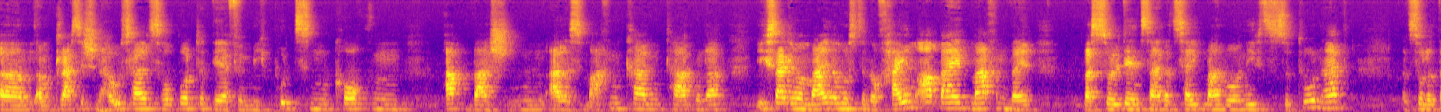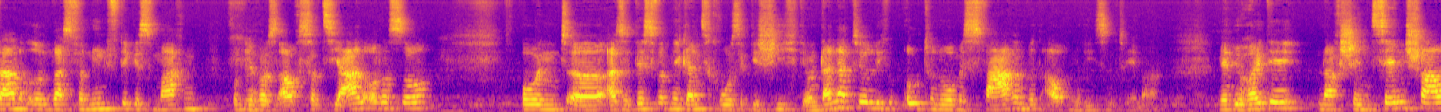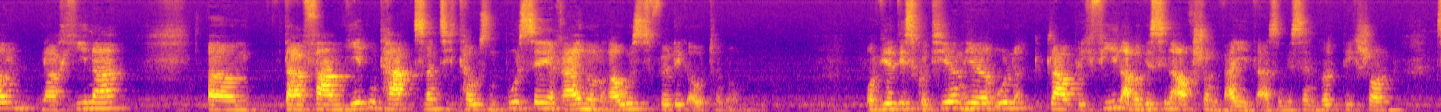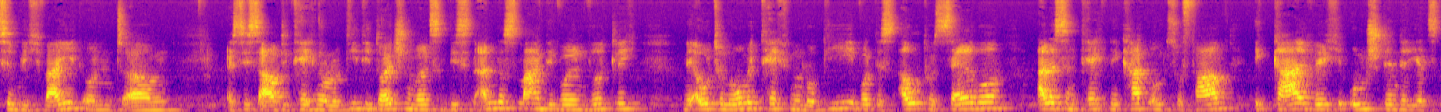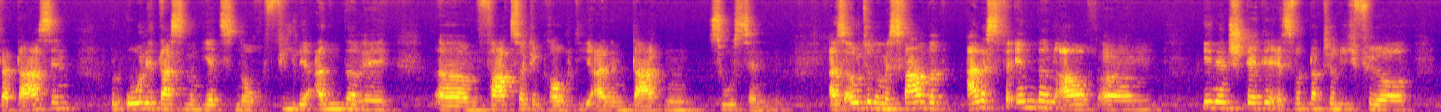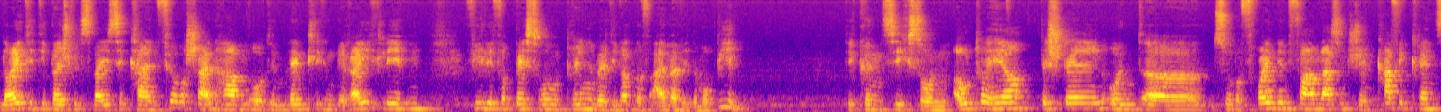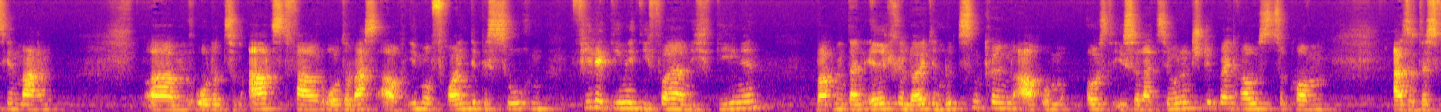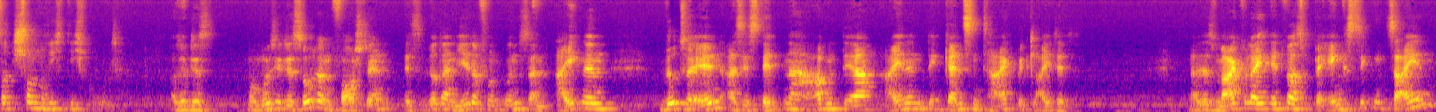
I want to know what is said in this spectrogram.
Ähm, am klassischen Haushaltsroboter, der für mich putzen, kochen, abwaschen, alles machen kann, Tag und Nacht. Ich sage immer, meiner musste noch Heimarbeit machen, weil was soll der in seiner Zeit machen, wo er nichts zu tun hat? Dann soll er da noch irgendwas Vernünftiges machen, von mir aus auch sozial oder so. Und äh, also das wird eine ganz große Geschichte. Und dann natürlich autonomes Fahren wird auch ein Riesenthema. Wenn wir heute nach Shenzhen schauen, nach China, ähm, da fahren jeden Tag 20.000 Busse rein und raus, völlig autonom. Und wir diskutieren hier unglaublich viel, aber wir sind auch schon weit. Also wir sind wirklich schon ziemlich weit und ähm, es ist auch die Technologie, die Deutschen wollen es ein bisschen anders machen. Die wollen wirklich eine autonome Technologie, wo das Auto selber alles in Technik hat, um zu fahren, egal welche Umstände jetzt da da sind und ohne dass man jetzt noch viele andere ähm, Fahrzeuge braucht, die einem Daten zusenden. Also autonomes Fahren wird alles verändern, auch ähm, Innenstädte. Es wird natürlich für Leute, die beispielsweise keinen Führerschein haben oder im ländlichen Bereich leben, viele Verbesserungen bringen, weil die werden auf einmal wieder mobil. Die können sich so ein Auto her bestellen und äh, zu einer Freundin fahren lassen, schön Kaffeekränzchen machen ähm, oder zum Arzt fahren oder was auch immer, Freunde besuchen. Viele Dinge, die vorher nicht gingen, werden dann ältere Leute nutzen können, auch um aus der Isolation ein Stück weit rauszukommen. Also das wird schon richtig gut. Also das, man muss sich das so dann vorstellen, es wird dann jeder von uns einen eigenen virtuellen Assistenten haben, der einen den ganzen Tag begleitet. Ja, das mag vielleicht etwas beängstigend sein.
